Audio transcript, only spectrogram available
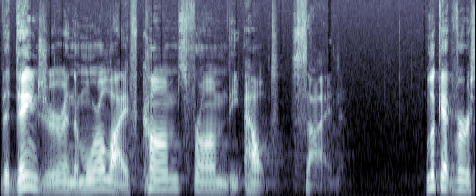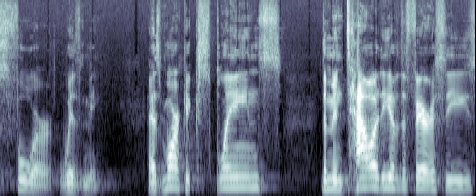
the danger in the moral life comes from the outside. Look at verse 4 with me. As Mark explains the mentality of the Pharisees,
